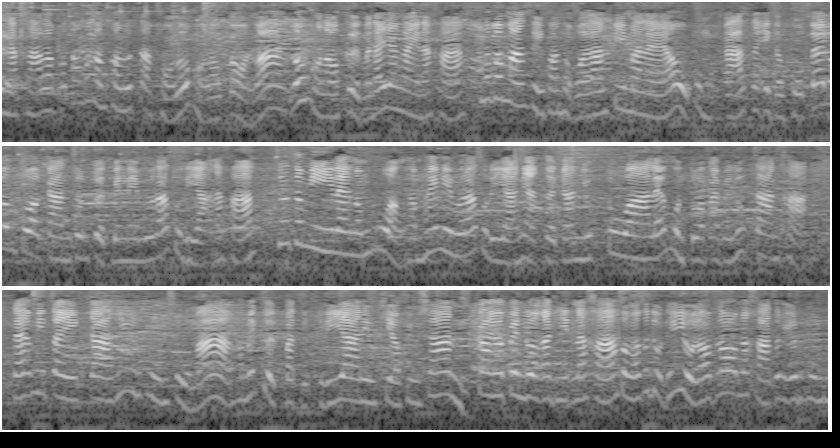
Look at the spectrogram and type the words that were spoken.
อื่นนะคะ เราก็ต้องมาทำความรู้จักของโลกของเราก่อนว่าโลกของเราเกิดมาได้ยังไงนะคะ เมื่อประมาณ 4,600 ล้านปีมาแล้วกลุ่มก๊าซในเอกภพได้รวมตัวกันจนเกิดเป็นเนบิวลาสุริยะนะคะ ซึ่งจะมีแรงโน้มถ่วงทำให้เนบิวลาสุริยะเนี่ยเกิดการยุบตัวและหมุนตัวกลายเป็นลูกจานค่ะ และมีใจกลางที่อุณหภูมิสูงมากทำให้เกิดปฏิกิริยานิวเคลียร์ฟิวชั่นกลายมาเป็นดวงอาทิตย์นะคะ ส่วนวัสดุที่อยู่รอบๆนะคะ จะมีอุณหภูมิ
